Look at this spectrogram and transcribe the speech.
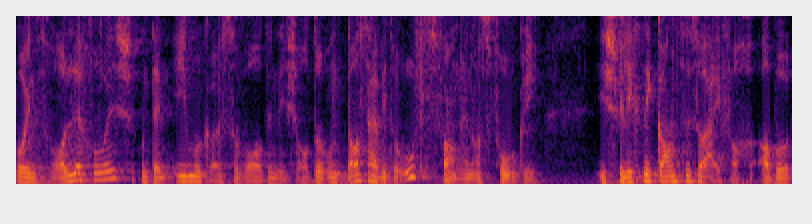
die ins Rollen gekommen ist und dann immer größer geworden ist. Oder? Und das auch wieder aufzufangen als Vogel ist vielleicht nicht ganz so einfach. Aber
